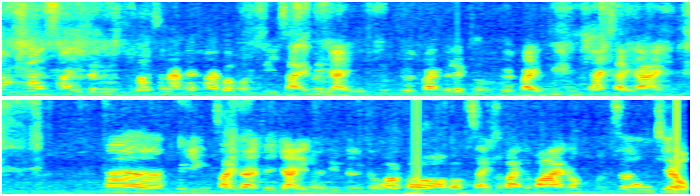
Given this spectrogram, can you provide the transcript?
ตามล่าไซส์เป็นลักษณะคล้ายๆแบบเหมือนฟรีไซส์ไม่ใหญ่จนเกินไปไม่เล็กจนเกินไปผู้หญิงผู้ชายใส่ได้ ถ้าผู้หญิงใส่ก็อาจจะใหญ่หน่อยนิดนึง แต่ว่าก็แบบใส่สบายๆเนาะเหมือนเสื้อท่องเที่ยว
